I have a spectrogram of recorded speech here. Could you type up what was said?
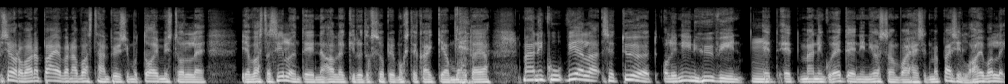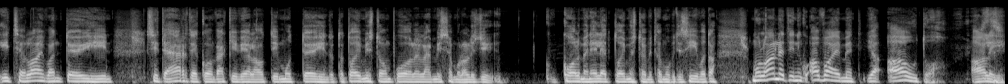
seuraavana päivänä vasta hän pyysi mut toimistolle ja vasta silloin tein ne allekirjoitussopimukset ja kaikkia muuta. Ja mä niinku vielä se työt oli niin hyvin, mm. että et mä niinku etenin jossain vaiheessa, että mä pääsin laivalle itse laivan töihin. Sitten RTK-väki vielä otti mut töihin tota, toimiston puolella, missä mulla olisi kolme, neljä toimistoa, mitä mun piti siivota. Mulla annettiin niinku avaimet ja auto. Ali.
